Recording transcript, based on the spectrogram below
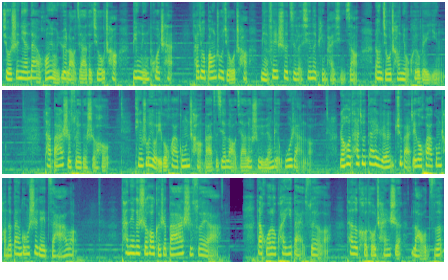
九十年代，黄永玉老家的酒厂濒临破产。他就帮助酒厂免费设计了新的品牌形象，让酒厂扭亏为盈。他八十岁的时候，听说有一个化工厂把自己老家的水源给污染了，然后他就带人去把这个化工厂的办公室给砸了。他那个时候可是八十岁啊，他活了快一百岁了，他的口头禅是“老子”。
